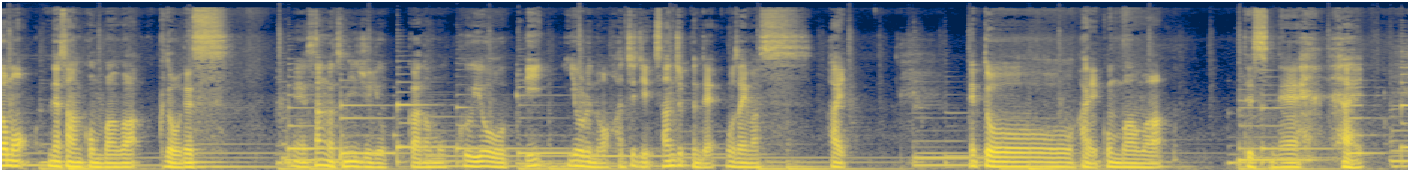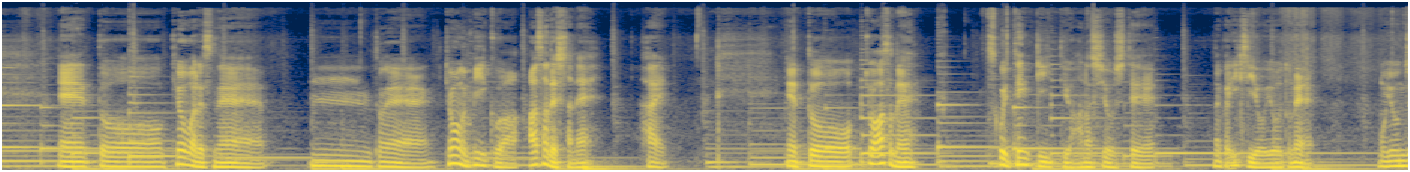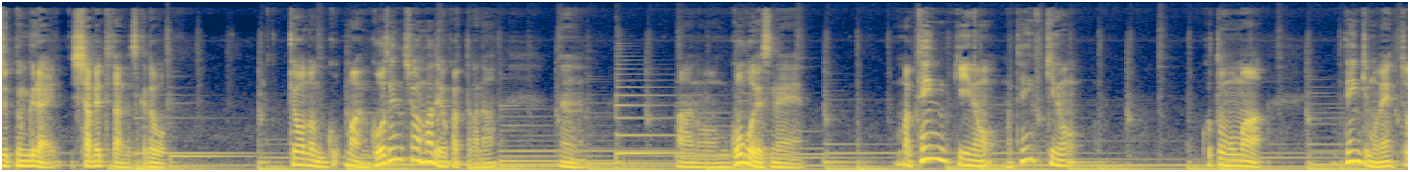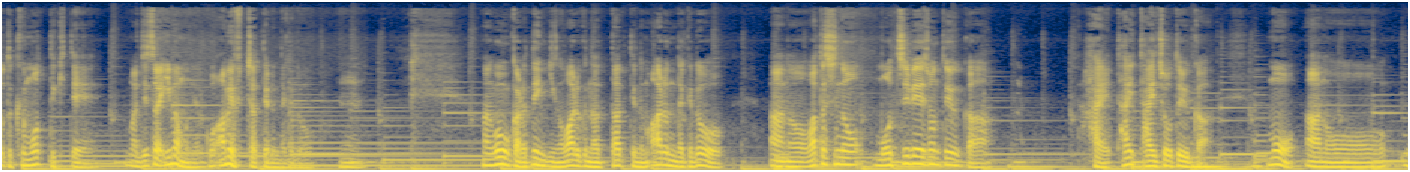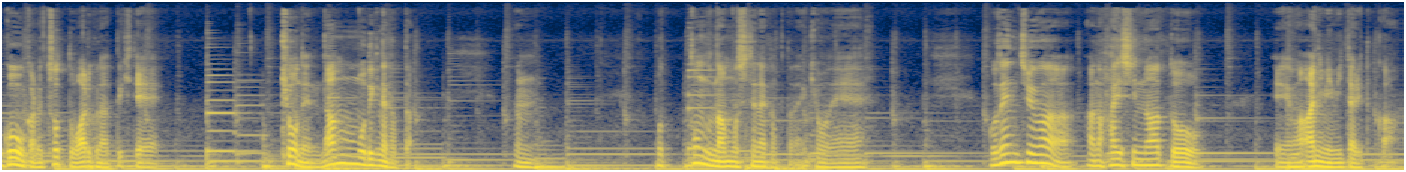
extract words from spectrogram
どうも、皆さんこんばんは、工藤です。えー3月24日の木曜日夜の8時30分でございます。はい。えっと、はい、こんばんは。ですね。はい。えっと、今日はですね、うーんとね、今日のピークは朝でしたね。はい。えっと、今日朝ね、すごい天気っていう話をして、なんか意気揚々とね、もう40分ぐらい喋ってたんですけど、今日のご、まあ、午前中はまだ良かったかな。うん。あの、午後ですね、まあ、天気の、まあ天気のこともまあ、天気もね、ちょっと曇ってきて、まあ、実は今もね、こう雨降っちゃってるんだけど、うん。まあ、午後から天気が悪くなったっていうのもあるんだけど、あの、私のモチベーションというか、はい、体体調というか、もう、あのー午後からちょっと悪くなってきて、今日ね、何もできなかった。うん。ほとんど何もしてなかったね、今日ね。午前中は、あの、配信の後、えーまあ、アニメ見たりとか、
